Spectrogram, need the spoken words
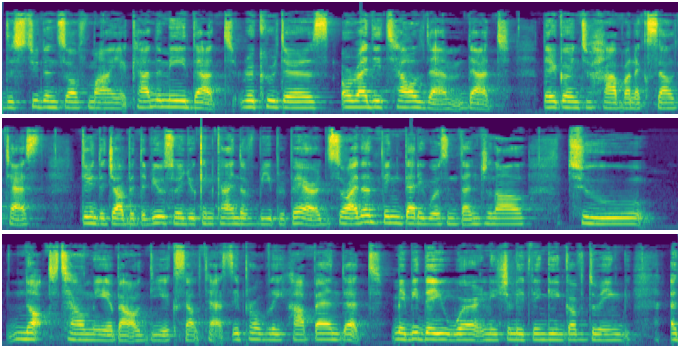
the students of my academy that recruiters already tell them that they're going to have an Excel test during the job interview so you can kind of be prepared. So I don't think that it was intentional to not tell me about the Excel test. It probably happened that maybe they were initially thinking of doing a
